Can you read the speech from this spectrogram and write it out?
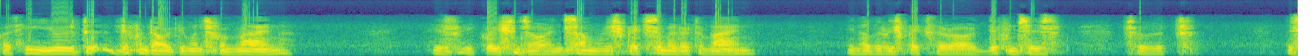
but he used different arguments from mine. His equations are in some respects similar to mine. In other respects there are differences, so that this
